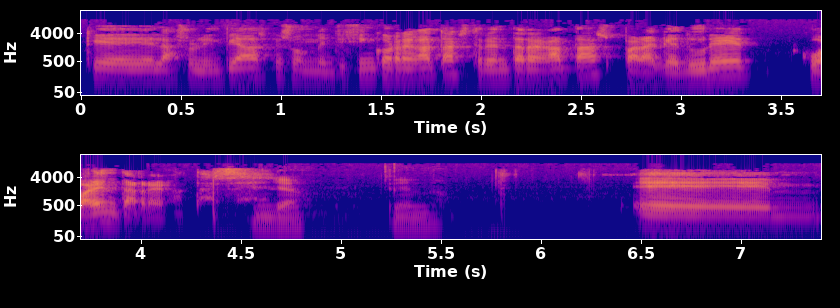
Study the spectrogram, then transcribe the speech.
que las Olimpiadas, que son 25 regatas, 30 regatas, para que dure 40 regatas. Ya, entiendo. Eh,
